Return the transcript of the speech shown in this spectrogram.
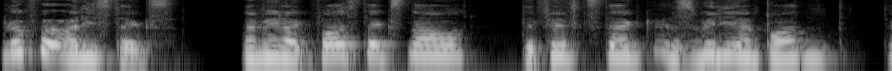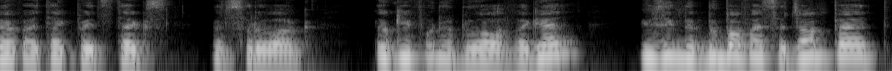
look for early stacks. Having like 4 stacks now, the 5th stack is really important to have attack weight stacks with Zoroark. Looking for the blue buff again, using the blue buff as a jump pad.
